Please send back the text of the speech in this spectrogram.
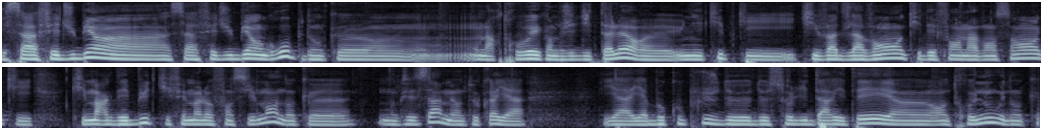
et ça a fait du bien, ça a fait du bien en groupe. Donc, euh, on a retrouvé, comme j'ai dit tout à l'heure, euh, une équipe qui, qui va de l'avant, qui défend en avançant, qui, qui, marque des buts, qui fait mal offensivement. Donc, euh, donc c'est ça. Mais en tout cas, il y a, a, y a, beaucoup plus de, solidarité entre nous. Donc,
